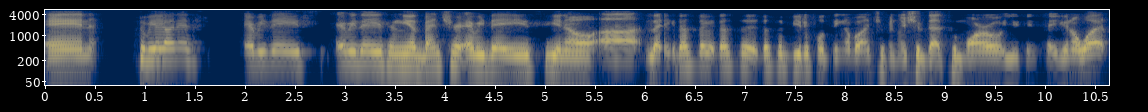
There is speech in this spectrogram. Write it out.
And to be honest, every day is, every day is a new adventure. Every day is, you know, uh, like that's the, that's the, that's the beautiful thing about entrepreneurship that tomorrow you can say, you know what?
